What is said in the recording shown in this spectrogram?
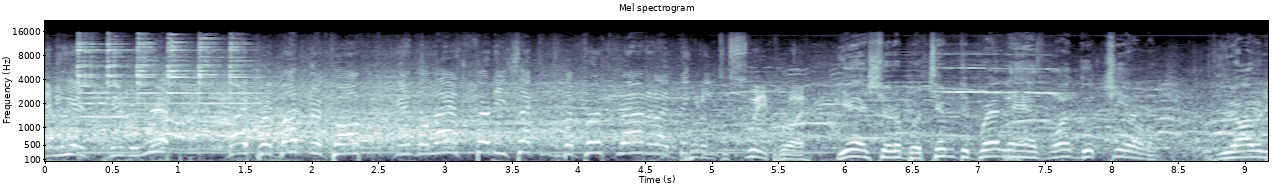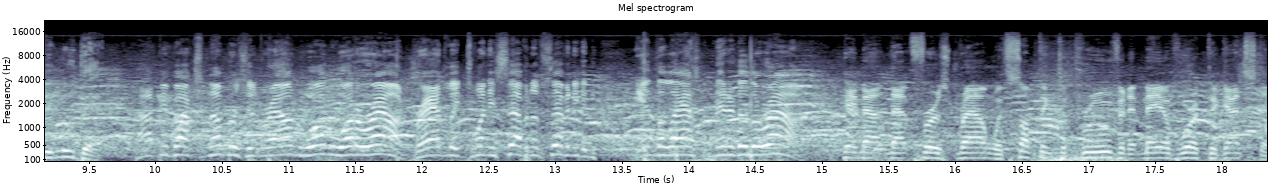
and he has been ripped by Provodnikov in the last 30 seconds of the first round, and I think Put him to sleep, Roy. Yeah, should have, but Timothy Bradley has one good chin on him. We already knew that. CompuBox numbers in round one. What a round. Bradley 27 of 70 in the last minute of the round. Came out in that first round with something to prove, and it may have worked against him.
